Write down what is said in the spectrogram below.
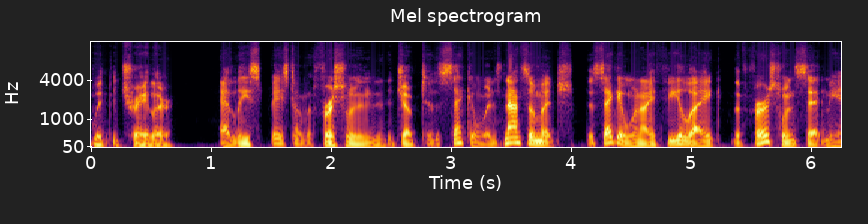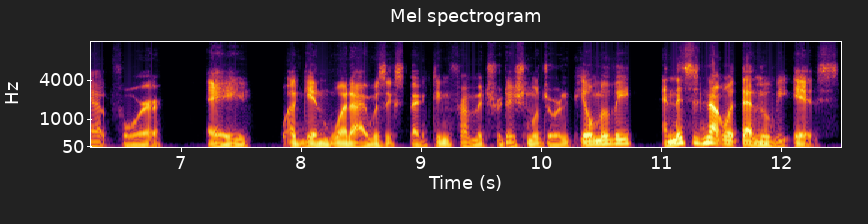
with the trailer, at least based on the first one and the jump to the second one, it's not so much the second one. I feel like the first one set me up for a, again, what I was expecting from a traditional Jordan Peele movie. And this is not what that movie is.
